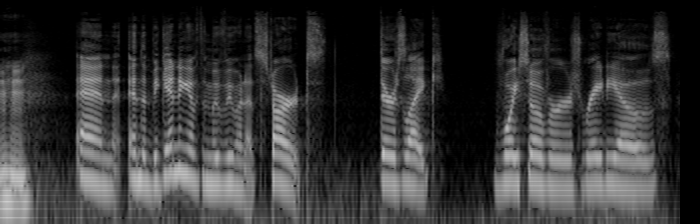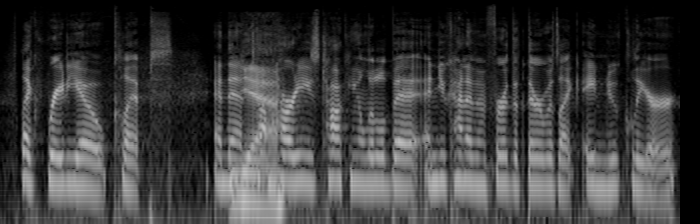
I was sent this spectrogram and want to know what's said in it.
Mhm. And in the beginning of the movie, when it starts, there's like voiceovers, radios, like radio clips, and then Yeah. Tom Hardy's talking a little bit, and you kind of infer that there was like a nuclear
